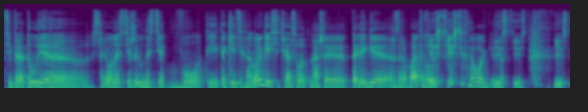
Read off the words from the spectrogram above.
температуре, солености, живности. Вот. И такие технологии сейчас вот наши коллеги разрабатывают. Есть, есть технологии? Есть, есть, есть.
